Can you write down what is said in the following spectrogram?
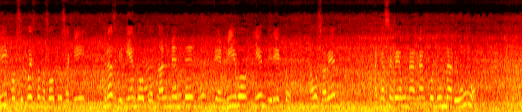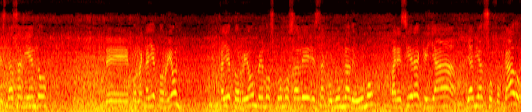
y por supuesto nosotros aquí transmitiendo totalmente en vivo y en directo. Vamos a ver acá se ve una gran columna de humo está saliendo de por la calle Torreón. Calle Torreón vemos cómo sale esa columna de humo. Pareciera que ya ya habían sofocado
